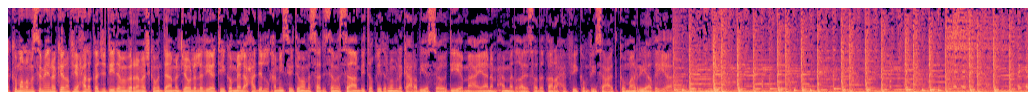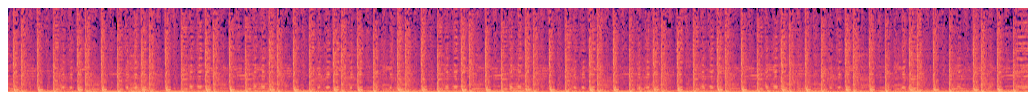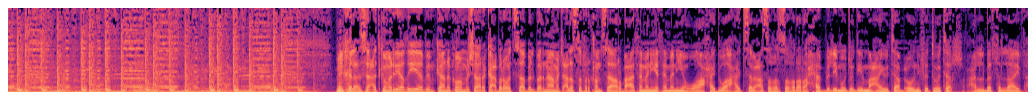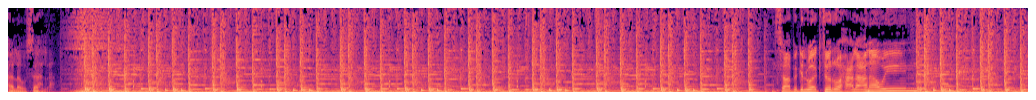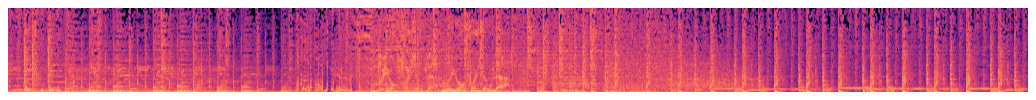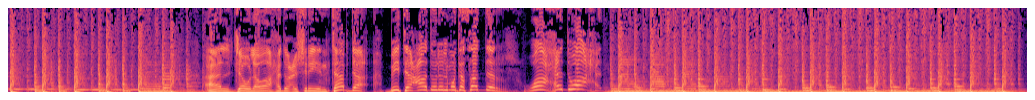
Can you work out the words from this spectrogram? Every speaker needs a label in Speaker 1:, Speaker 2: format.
Speaker 1: حياكم الله مستمعينا الكرام في حلقة جديدة من برنامجكم الدائم الجولة الذي يأتيكم من الأحد الخميس في تمام السادسه مساء بتوقيت المملكة العربية السعودية معي أنا محمد غازي صدقة ارحب فيكم في ساعتكم الرياضية. من خلال ساعتكم الرياضية بإمكانكم المشاركة عبر واتساب البرنامج على صفر خمسة أربعة ثمانية, ثمانية واحد, واحد سبعة صفر صفر. أرحب باللي موجودين معاي وتابعوني في تويتر. على البث اللايف هلا وسهلا. سابق الوقت نروح على عناوين.
Speaker 2: ضيوف الجولة. الجولة
Speaker 1: 21 تبدأ بتعادل المتصدر. واحد واحد.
